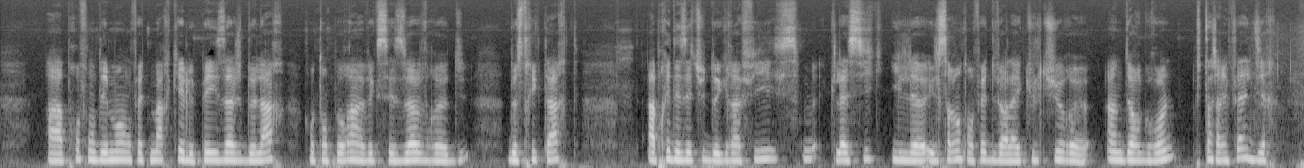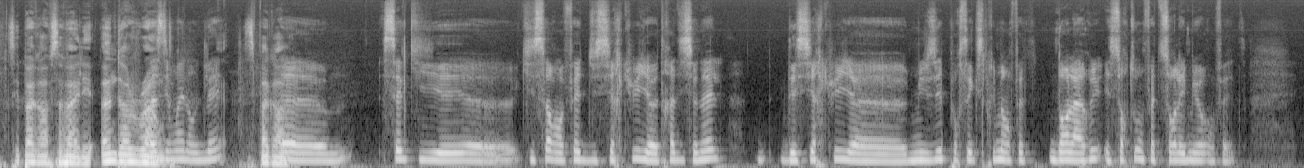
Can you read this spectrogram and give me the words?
a profondément en fait marqué le paysage de l'art contemporain avec ses œuvres du- de street art. Après des études de graphisme classique, il, euh, il s'oriente en fait vers la culture euh, underground. Putain, j'arrive pas à le dire. C'est pas grave, ça va aller underground. Vas-y, moi l'anglais. C'est pas grave. Euh, celle qui, est, euh, qui sort en fait du circuit euh, traditionnel, des circuits musées pour s'exprimer en fait dans la rue et surtout en fait sur les murs en fait.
